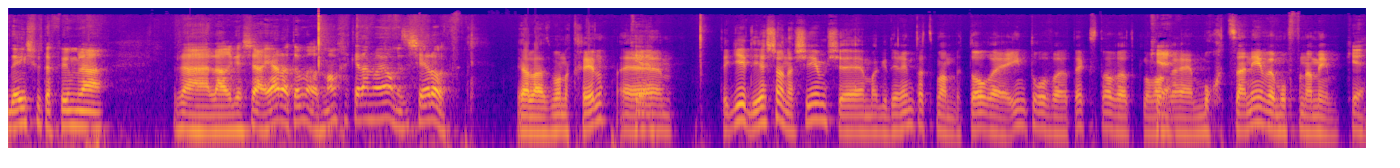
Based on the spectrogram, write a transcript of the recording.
די שותפים לה, לה, להרגשה. יאללה, תומר, אז מה מחכה לנו היום? איזה שאלות? יאללה, אז בואו נתחיל. כן. תגיד, יש אנשים שמגדירים את עצמם בתור introvert, extrovert, כלומר כן. אה, מוחצנים ומופנמים. כן.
